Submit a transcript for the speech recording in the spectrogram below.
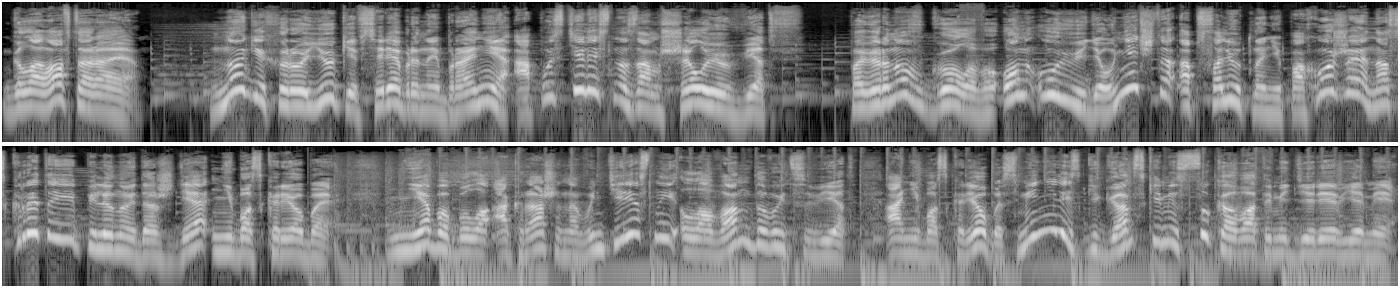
Глава вторая. Ноги Харуюки в серебряной броне опустились на замшелую ветвь. Повернув голову, он увидел нечто абсолютно не похожее на скрытые пеленой дождя небоскребы. Небо было окрашено в интересный лавандовый цвет, а небоскребы сменились гигантскими суковатыми деревьями.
